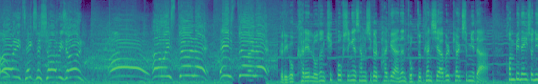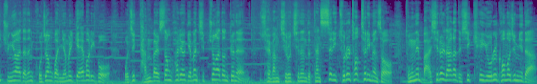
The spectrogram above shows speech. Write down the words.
Oh, and he takes a shot of his own. Oh! Oh, he's doing it! He's doing it! 그리고 카릴로는 킥복싱의 상식을 파괴하는 독특한 시합을 펼칩니다. 컨비네이션이 중요하다는 고정관념을 깨버리고 오직 단발성 화력에만 집중하던 그는 쇠망치로 치는 듯한 3-2를 터트리면서 동네 마실을 나가듯이 KO를 거머쥡니다.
